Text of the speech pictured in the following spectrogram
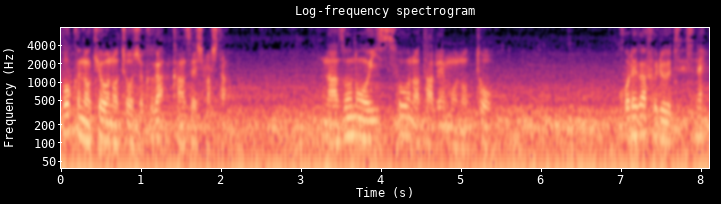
僕の今日の朝食が完成しました。謎の美味しそうな食べ物と、これがフルーツですね。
